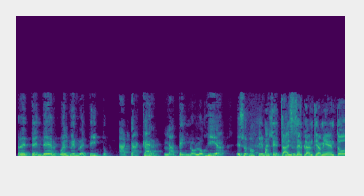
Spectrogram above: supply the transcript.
Pretender, vuelvo y repito, atacar la tecnología, eso no tiene sentido. Ese es el planteamiento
